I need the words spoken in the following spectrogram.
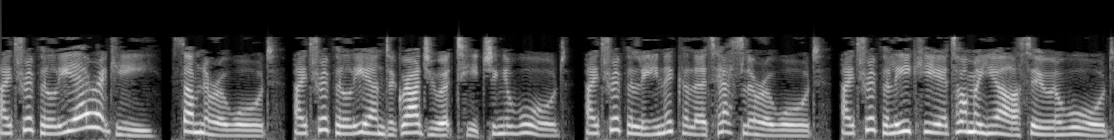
IEEE Eric E. Sumner Award, IEEE Undergraduate Teaching Award, IEEE Nikola Tesla Award, IEEE Kiyo Tomiyasu Award,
